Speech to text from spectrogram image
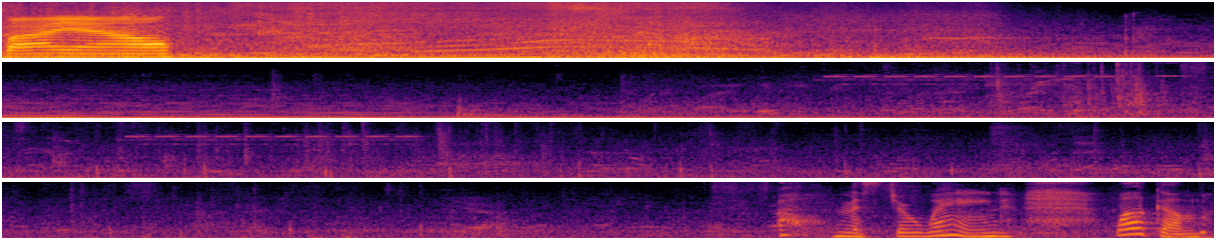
Bye, Al. Mr. Wayne, welcome.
